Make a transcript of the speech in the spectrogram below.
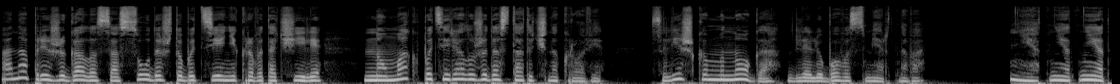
Она прижигала сосуды, чтобы те не кровоточили, но маг потерял уже достаточно крови. Слишком много для любого смертного. «Нет, нет, нет,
